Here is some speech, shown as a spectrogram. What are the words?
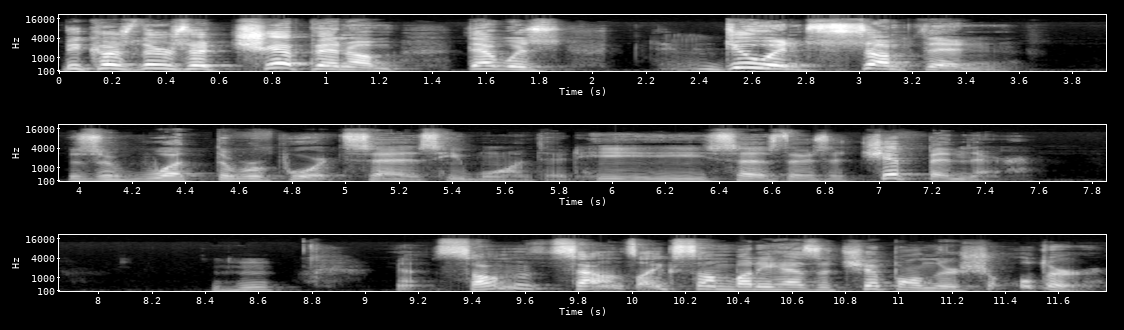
because there's a chip in them that was doing something. This is what the report says he wanted. He, he says there's a chip in there. Mm-hmm. Some, sounds like somebody has a chip on their shoulder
